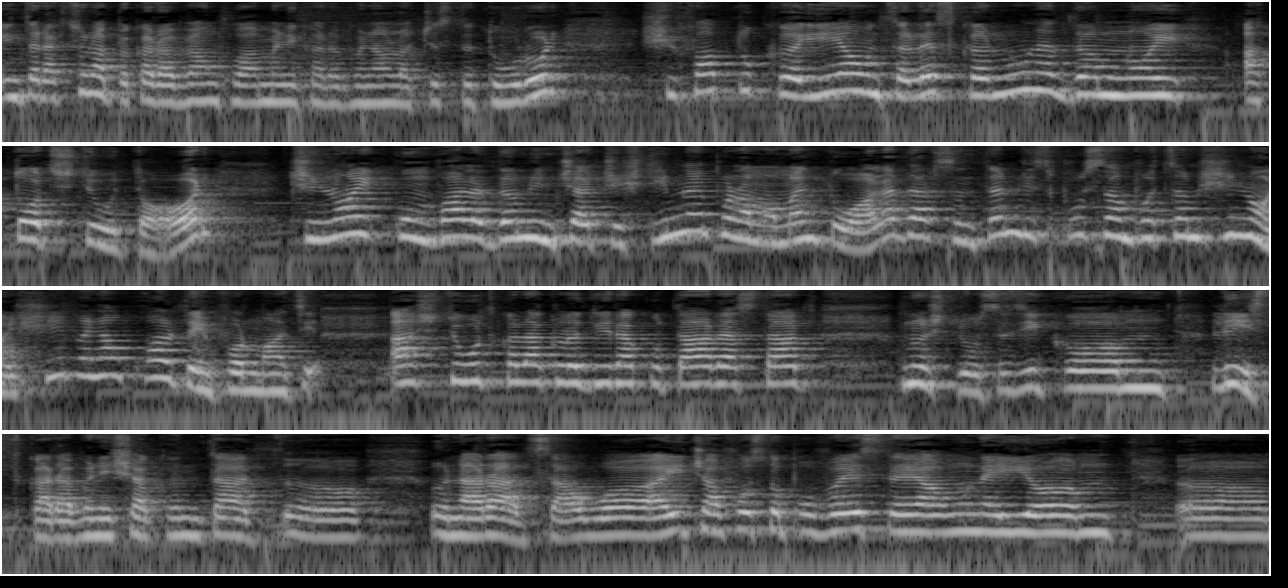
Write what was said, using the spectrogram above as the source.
interacțiunea pe care aveam cu oamenii care veneau la aceste tururi și faptul că ei au înțeles că nu ne dăm noi a toți știutori, ci noi cumva le dăm din ceea ce știm noi până la momentul ăla, dar suntem dispuși să învățăm și noi. Și veneau cu alte informații. A știut că la clădirea cu tare a stat, nu știu, să zic, um, List, care a venit și a cântat uh, în Arad, sau uh, aici a fost o poveste a unei uh, uh,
